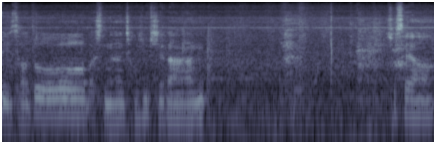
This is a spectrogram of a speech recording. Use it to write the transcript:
이서도 맛있는 점심시간 주세요.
